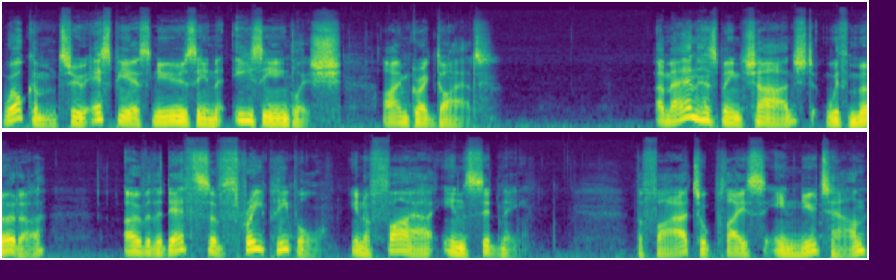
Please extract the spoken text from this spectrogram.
Welcome to SBS News in Easy English. I'm Greg Dyett. A man has been charged with murder over the deaths of three people in a fire in Sydney. The fire took place in Newtown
